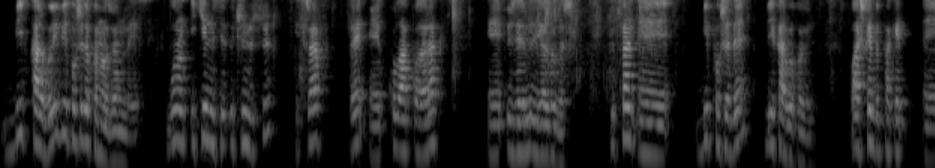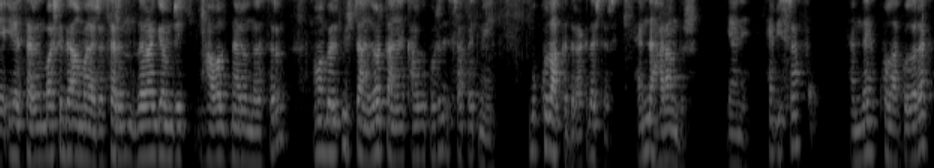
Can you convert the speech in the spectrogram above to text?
bir kargoyu bir poşete koymak zorundayız. Bunun ikincisi, üçüncüsü israf ve e, kul hakkı olarak e, üzerimiz yazılır. Lütfen e, bir poşete bir kargo koyun. Başka bir paket e, ile sarın, başka bir ambalaja sarın, zarar görmeyecek havalı naylonlara sarın. Ama böyle 3 tane 4 tane kargo poşeti israf etmeyin. Bu kul hakkıdır arkadaşlar. Hem de haramdır. Yani hem israf hem de kul hakkı olarak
